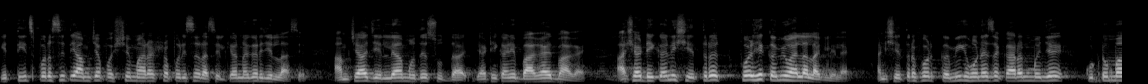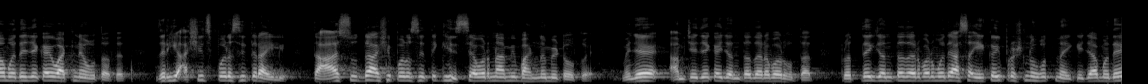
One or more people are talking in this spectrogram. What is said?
की तीच परिस्थिती आमच्या पश्चिम महाराष्ट्र परिसर असेल किंवा नगर जिल्हा असेल आमच्या जिल्ह्यामध्ये सुद्धा ज्या ठिकाणी बागायत भाग आहे अशा ठिकाणी क्षेत्रफळ हे कमी व्हायला लागलेलं आहे. आणि क्षेत्रफळ कमी होण्याचं कारण म्हणजे कुटुंबामध्ये जे काही वाटण्या होतात जर ही अशीच परिस्थिती राहिली तर आज सुद्धा अशी परिस्थिती की हिस्स्यावरनं आम्ही भांडणं मिटवतोय. म्हणजे आमचे जे काही जनता दरबार होतात प्रत्येक जनता दरबारमध्ये असा एकही प्रश्न होत नाही की ज्यामध्ये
